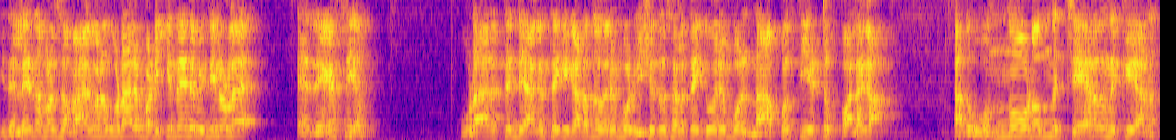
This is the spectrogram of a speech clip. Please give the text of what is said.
ഇതല്ലേ നമ്മൾ സമാഗമന കൂടാരം പഠിക്കുന്നതിന്റെ പിന്നിലുള്ള രഹസ്യം. കൂടാരത്തിന്റെ അകത്തേക്ക് കടന്നു വരുമ്പോൾ വിശുദ്ധ സ്ഥലത്തേക്ക് വരുമ്പോൾ നാൽപ്പത്തിയെട്ട് പലക. അത് ഒന്നോടൊന്ന് ചേർന്ന് നിൽക്കുകയാണ്.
